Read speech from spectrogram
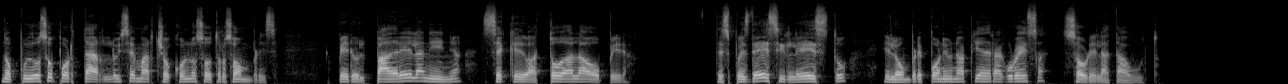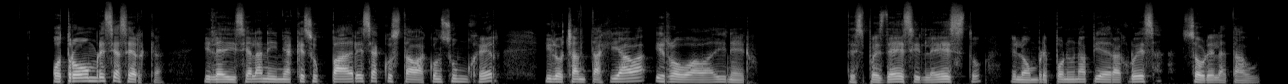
no pudo soportarlo y se marchó con los otros hombres, pero el padre de la niña se quedó a toda la ópera. Después de decirle esto, el hombre pone una piedra gruesa sobre el ataúd. Otro hombre se acerca y le dice a la niña que su padre se acostaba con su mujer y lo chantajeaba y robaba dinero. Después de decirle esto, el hombre pone una piedra gruesa sobre el ataúd.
